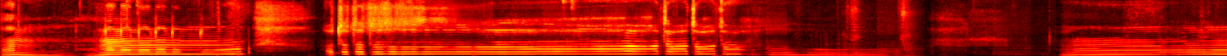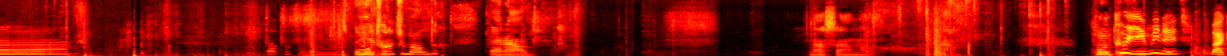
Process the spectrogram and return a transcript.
No no no no no. Da da da da da da da da. Hmm. Da da da da. O motoru kim aldı? Ben aldım. Nasıl ama? Kanka yemin et. Bak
